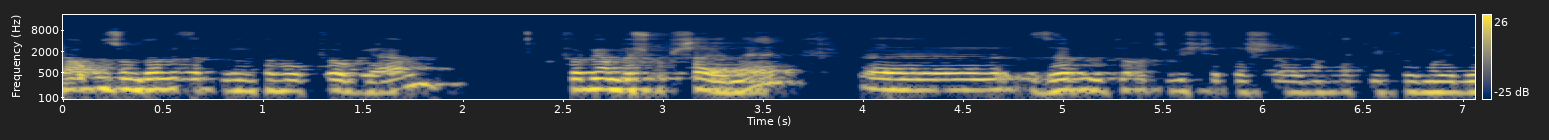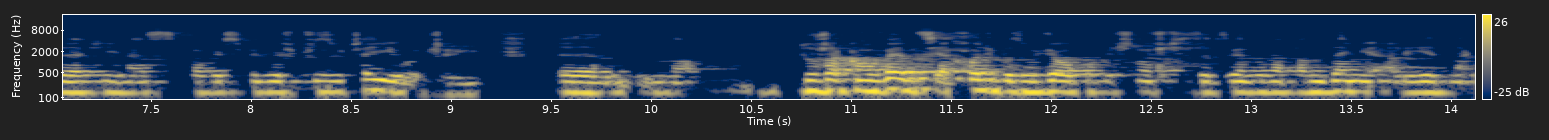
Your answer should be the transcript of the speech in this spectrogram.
no, obóz rządowy zaprezentował program, program dość obszerny. Zrobił to oczywiście też no, w takiej formule, do jakiej nas Prawo i Sprawiedliwość przyzwyczaiło, czyli no, duża konwencja, choćby z udziału publiczności ze względu na pandemię, ale jednak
